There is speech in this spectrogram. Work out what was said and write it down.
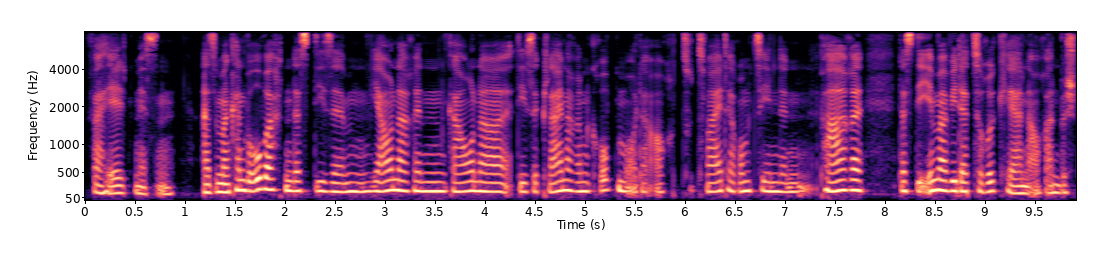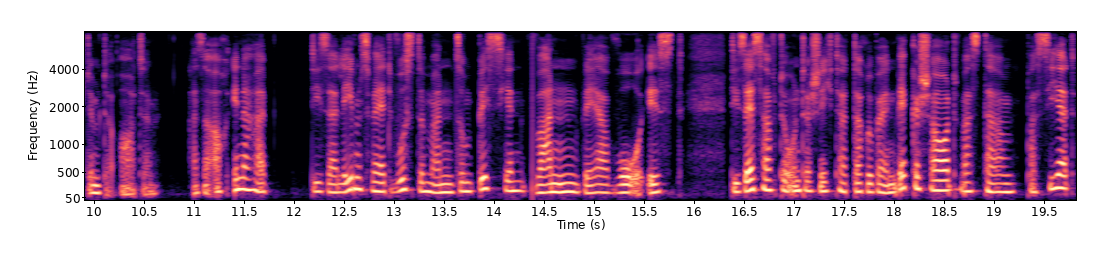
Verhältnissen. Also man kann beobachten, dass diese Jaunerinnen, Gauner, diese kleineren Gruppen oder auch zu zweit herumziehenden Paare, dass die immer wieder zurückkehren, auch an bestimmte Orte. Also auch innerhalb dieser Lebenswelt wusste man so ein bisschen, wann, wer, wo ist. Die sesshafte Unterschicht hat darüber hinweggeschaut, was da passiert.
